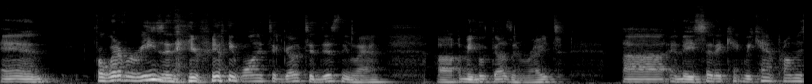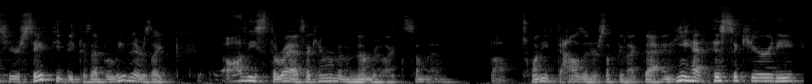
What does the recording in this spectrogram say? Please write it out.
and for whatever reason, he really wanted to go to Disneyland. Uh, I mean, who doesn't, right? uh, and they said they can't we can't promise your safety because I believe there's like all these threats. I can't remember the number, like some about twenty thousand or something like that. And he had his security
